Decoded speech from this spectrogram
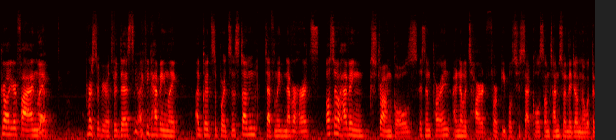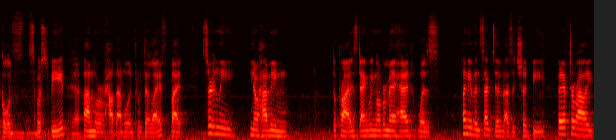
girl, you're fine, like Yeah. persevere through this. I think having like a good support system definitely never hurts. Also, having strong goals is important. I know it's hard for people to set goals sometimes when they don't know what the goal is supposed to be, Yeah. um, or how that will improve their life. But certainly, you know, having the prize dangling over my head was plenty of incentive as it should be. But after a while, I,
